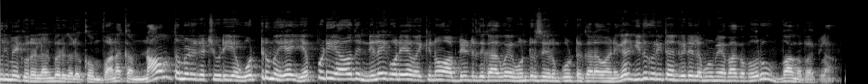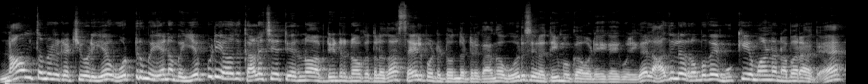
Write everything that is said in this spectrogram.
உரிமை குரல் நண்பர்களுக்கும் வணக்கம். நாம் தமிழர் கட்சியுடைய ஒற்றுமையை எப்படியாவது நிலைகொலைய வைக்கணும் அப்படின்றதுக்காகவே ஒன்று சேரும் கூட்டு கலவாணிகள். இது குறித்த அந்த வீடியோல முழுமையாக பார்க்க போகிறோம் வாங்க பார்க்கலாம். நாம் தமிழர் கட்சியுடைய ஒற்றுமையை நம்ம எப்படியாவது கலைச்சேர்த்தணும் அப்படின்ற நோக்கத்தில் தான் செயல்பட்டு வந்துட்டு இருக்காங்க. ஒரு சில திமுகவுடைய கைகூலிகள். அதுல ரொம்பவே முக்கியமான நபராக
